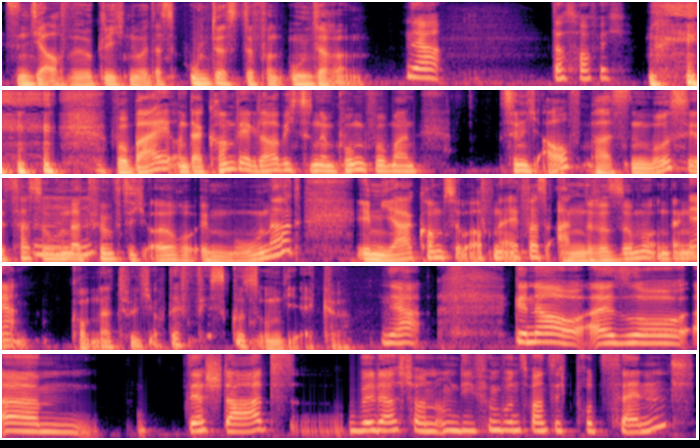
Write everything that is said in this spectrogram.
sind ja auch wirklich nur das unterste von unterem. Ja, das hoffe ich. Wobei, und da kommen wir, glaube ich, zu einem Punkt, wo man ziemlich aufpassen muss. Jetzt hast du mhm. 150 Euro im Monat, im Jahr kommst du aber auf eine etwas andere Summe und dann ja. kommt natürlich auch der Fiskus um die Ecke. Ja, genau. Also ähm, der Staat will das schon um die 25 Prozent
